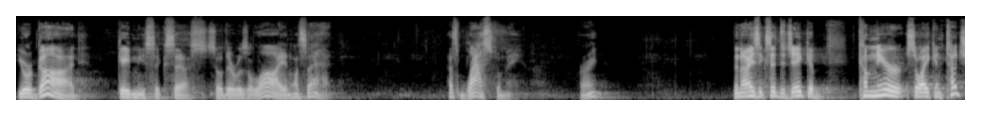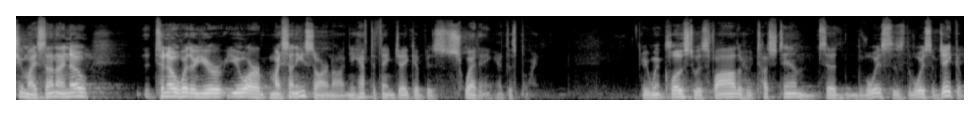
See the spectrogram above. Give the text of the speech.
your God, gave me success. So there was a lie, and what's that? That's blasphemy, right? Then Isaac said to Jacob, Come near so I can touch you, my son. I know to know whether you're, you are my son Esau or not. And you have to think Jacob is sweating at this point. He went close to his father, who touched him and said, The voice is the voice of Jacob,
